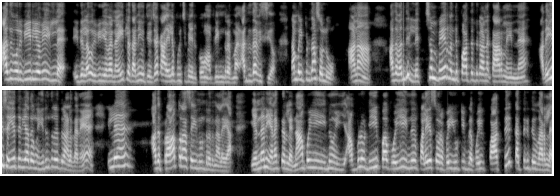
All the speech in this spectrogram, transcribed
அது ஒரு வீடியோவே இல்ல. இதெல்லாம் ஒரு வீடியோவா? நைட்ல தண்ணி ஊத்தி வச்சா காலையில புளிச்சு போயிருக்கும் அப்படின்ற அதுதான் விஷயம். நம்ம இப்படிதான் சொல்லுவோம். ஆனா அதை வந்து லட்சம் பேர் வந்து பார்த்ததுக்கான காரணம் என்ன? அதையும் செய்ய தெரியாதவங்க இருந்துறதுனால தானே இல்ல அதை ப்ராப்பரா செய்யணுன்றதுனாலயா? என்னன்னு எனக்கு தெரியல. நான் போய் இன்னும் அவ்வளோ டீப்பா போய் இன்னும் பழைய சோறை போய் யூடியூப்ல போய் பார்த்து கத்துக்கிட்டு வரல.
